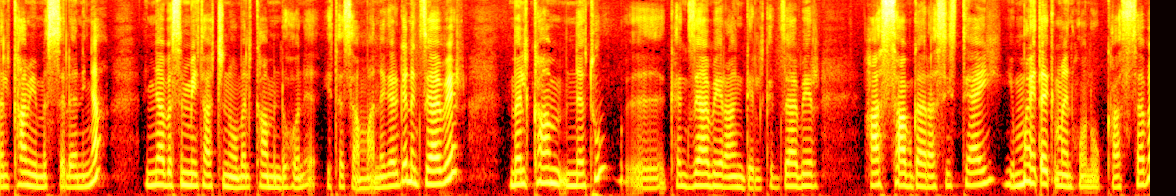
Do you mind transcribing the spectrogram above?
መልካም የመሰለን እኛ እኛ በስሜታችን ነው መልካም እንደሆነ የተሰማን። ነገር ግን እግዚአብሔር መልካምነቱ ከእግዚአብሔር angle ከእግዚአብሔር ሀሳብ ጋር ሲተያይ የማይጠቅመን ሆኖ ካሰበ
